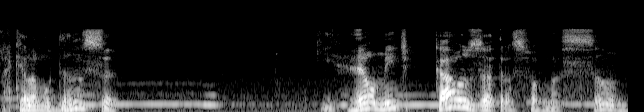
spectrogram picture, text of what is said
aquela mudança que realmente causa a transformação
